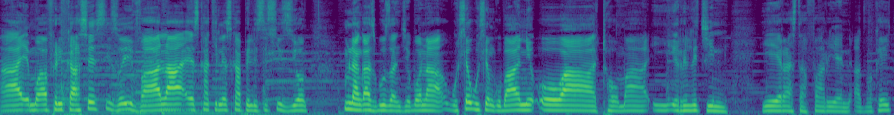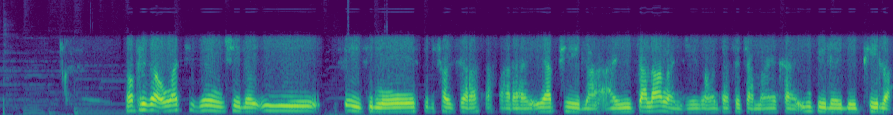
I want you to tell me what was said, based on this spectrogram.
Hayi emu-afrika sesizoyivala esikhathini esikhaphilisa ihliziyo mina ngazibuza nje bona kuhle kuhle ngubani owathoma i-religion ye-rastafarian advocate? Afrika wathi njengishilo i-faith ne-spirituality rastafari iyaphilwa ayicalanga nje ngabantu basejamaica. Impilo ibiphilwa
